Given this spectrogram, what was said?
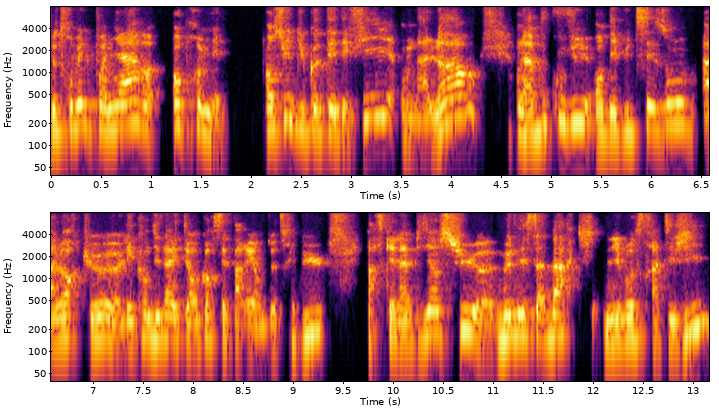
de trouver le poignard en premier. Ensuite, du côté des filles, on a Laure. On l'a beaucoup vu en début de saison, alors que les candidats étaient encore séparés en deux tribus, parce qu'elle a bien su euh, mener sa barque niveau stratégie.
